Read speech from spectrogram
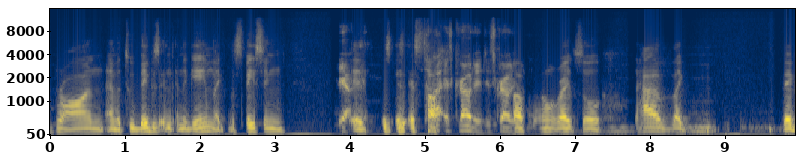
Bron and the two bigs in, in the game, like the spacing Yeah, is is, is, is tough. it's crowded. It's crowded. tough, you know, right? So to have like, like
